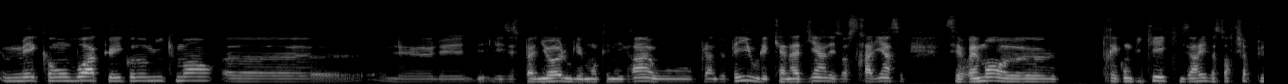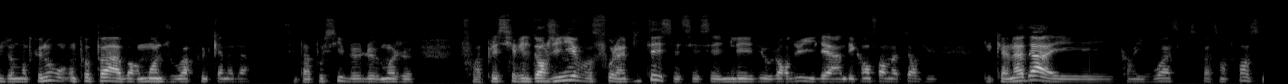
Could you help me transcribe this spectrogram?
mais quand on voit que économiquement, euh, les, Espagnols ou les Monténégrins ou plein de pays, ou les Canadiens, les Australiens, c'est vraiment euh, très compliqué qu'ils arrivent à sortir plus de monde que nous. On ne peut pas avoir moins de joueurs que le Canada. C'est pas possible. Le, moi, je faut appeler Cyril Dorginier, il faut, l'inviter. Aujourd'hui, il est un des grands formateurs du, du Canada et quand ils voient ce qui se passe en France,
